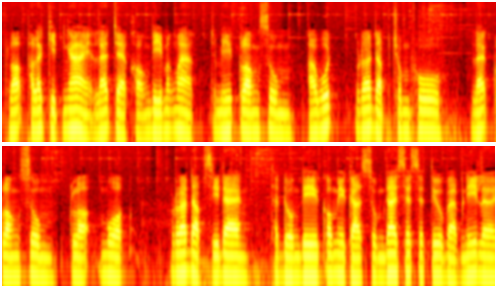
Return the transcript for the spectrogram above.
เพราะภารกิจง่ายและแจกของดีมากๆ จะมีกล่องสุ่มอาวุธ ระดับชมพู และกล่องสุ่มเกราะหมวก ระดับสีแดง ถ้าดวงดีก็มีการสุ่มได้เซตสติลแบบนี้เลย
